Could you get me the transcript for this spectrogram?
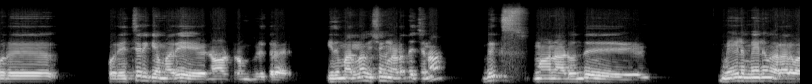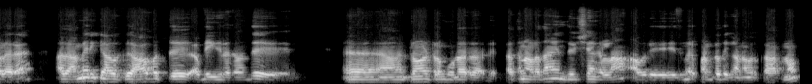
ஒரு ஒரு எச்சரிக்கை மாதிரி டொனால்ட் ட்ரம்ப் இருக்கிறாரு இது மாதிரிலாம் விஷயங்கள் நடந்துச்சுன்னா பிரிக்ஸ் மாநாடு வந்து மேலும் மேலும் வளர வளர அது அமெரிக்காவுக்கு ஆபத்து அப்படிங்கிறத வந்து டொனால்ட் ட்ரம்ப் உணர்றாரு. அதனாலதான் இந்த விஷயங்கள்லாம் அவர் இது மாதிரி பண்ணுறதுக்கான ஒரு காரணம்.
